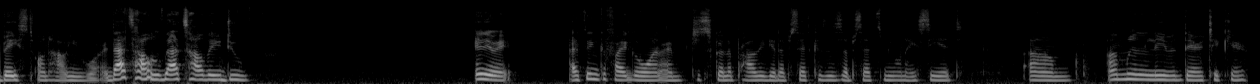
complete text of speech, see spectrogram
based on how you were. That's how that's how they do. Anyway i think if i go on i'm just gonna probably get upset because this upsets me when i see it. Um, i'm gonna leave it there. Take care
